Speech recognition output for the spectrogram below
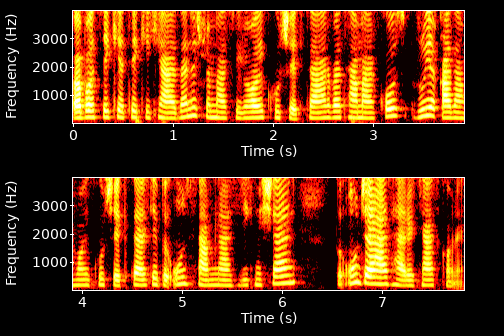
و با تکه تکه کردنش به مسیرهای کوچکتر و تمرکز روی قدمهای کوچکتر که به اون سم نزدیک میشن به اون جهت حرکت کنه.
